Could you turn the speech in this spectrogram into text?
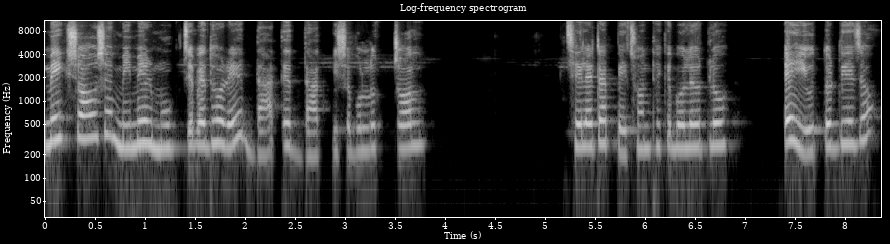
মেঘ সহসা মিমের মুখ চেপে ধরে দাঁতের দাঁত পিষে বলল, চল। ছেলেটা পেছন থেকে বলে উঠল, এই উত্তর দিয়ে যাও।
